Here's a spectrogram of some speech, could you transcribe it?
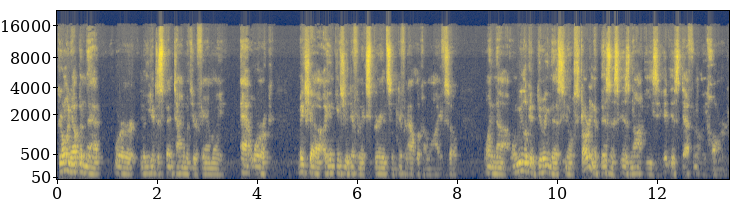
growing up in that, where you, know, you, get to spend time with your family at work, makes you, I think, gives you a different experience and different outlook on life. So when uh, when we look at doing this, you know, starting a business is not easy. It is definitely hard.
